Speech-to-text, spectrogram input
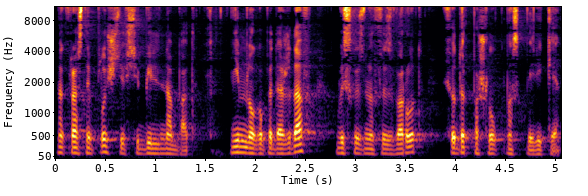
На Красной площади все били на бат. Немного подождав, выскользнув из ворот, Федор пошел к Москве-реке.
